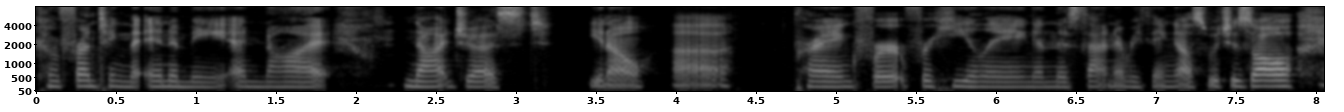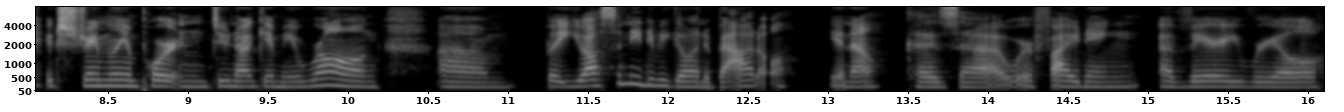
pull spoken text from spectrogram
confronting the enemy and not not just you know uh, praying for for healing and this that and everything else which is all extremely important do not get me wrong um, but you also need to be going to battle you know because uh, we're fighting a very real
